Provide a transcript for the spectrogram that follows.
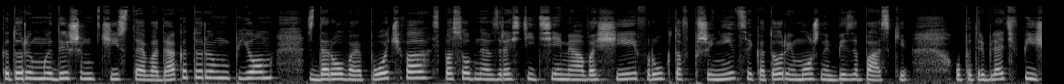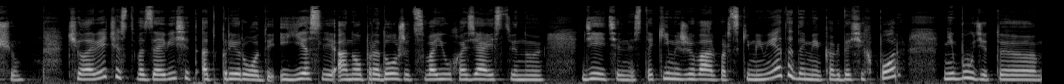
которым мы дышим, чистая вода, которую мы пьем, здоровая почва, способная взрастить семя овощей, фруктов, пшеницы, которые можно без опаски употреблять в пищу. Человечество зависит от природы, и если оно продолжит свою хозяйственную деятельность такими же варварскими методами, как до сих пор, не будет э,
